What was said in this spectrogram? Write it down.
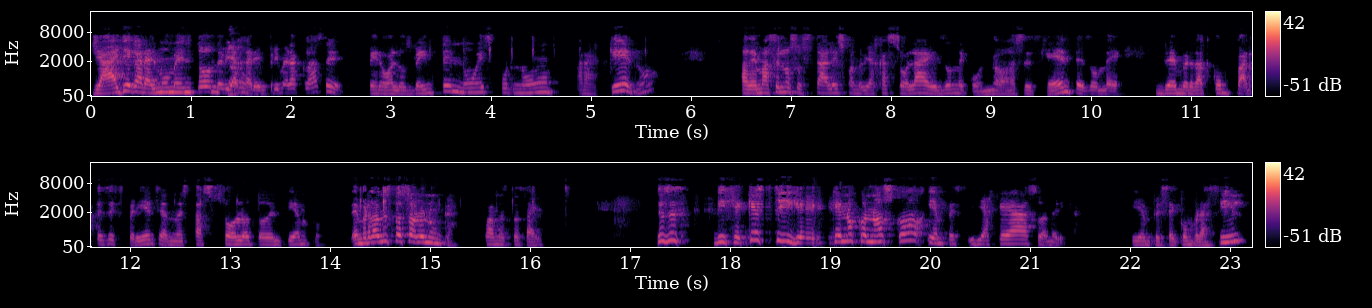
ya llegará el momento donde viajaré en primera clase, pero a los 20 no es por no, ¿para qué, no? Además, en los hostales, cuando viajas sola, es donde conoces gente, es donde de en verdad compartes experiencias, no estás solo todo el tiempo. En verdad no estás solo nunca cuando estás ahí. Entonces dije, ¿qué sigue? ¿Qué no conozco? Y, empecé, y viajé a Sudamérica. Y empecé con Brasil,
